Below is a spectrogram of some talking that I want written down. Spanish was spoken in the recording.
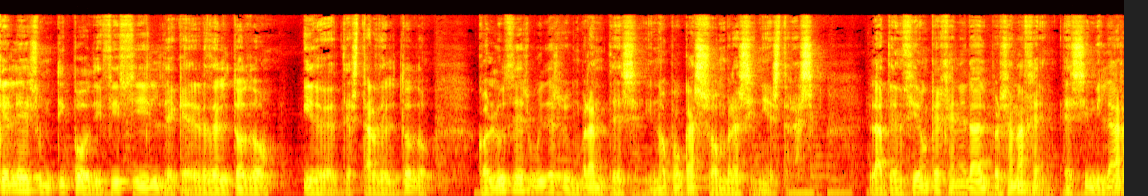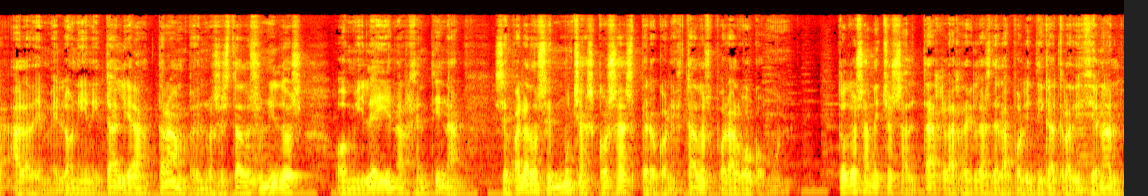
Bukele es un tipo difícil de querer del todo y de detestar del todo, con luces muy deslumbrantes y no pocas sombras siniestras. La atención que genera el personaje es similar a la de Meloni en Italia, Trump en los Estados Unidos o Milley en Argentina, separados en muchas cosas pero conectados por algo común. Todos han hecho saltar las reglas de la política tradicional,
